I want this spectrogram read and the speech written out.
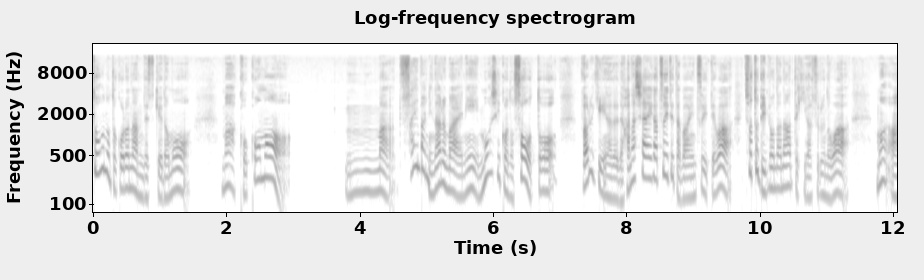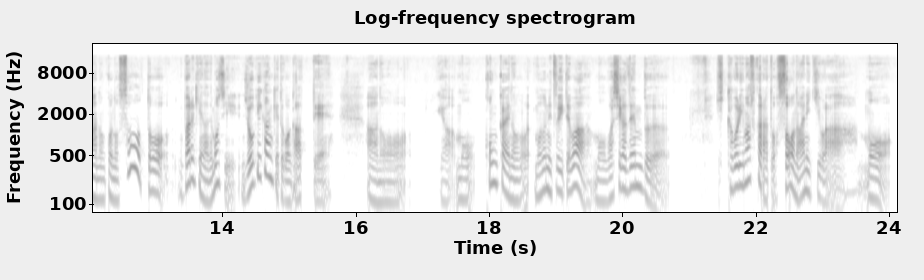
盗のところなんですけどもまあここもうんまあ裁判になる前にもしこのソウとバルキリーなどで話し合いがついてた場合についてはちょっと微妙だなって気がするのはもあのこのソウとバルキリーなどでもし上下関係とかがあってあのいやもう今回のものについてはもうわしが全部引っかぶりますからと宋の兄貴はもう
